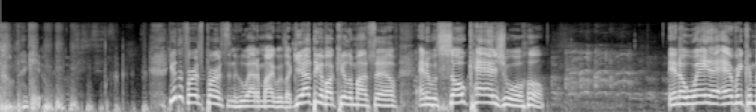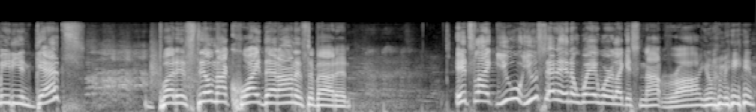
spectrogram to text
Oh, thank you. You're the first person who had a mic was like, "Yeah, I think about killing myself," and it was so casual, in a way that every comedian gets, but it's still not quite that honest about it. It's like you you said it in a way where like it's not raw. You know what I mean?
